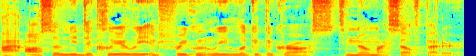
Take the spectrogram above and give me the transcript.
I also need to clearly and frequently look at the cross to know myself better.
